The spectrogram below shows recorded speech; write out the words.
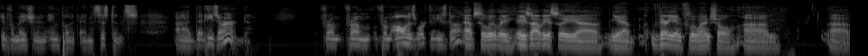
information and input and assistance uh, that he's earned from from from all his work that he's done. Absolutely. He's obviously, uh, yeah, very influential, um, uh,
